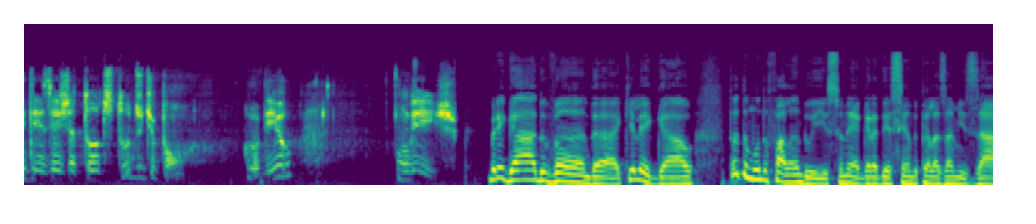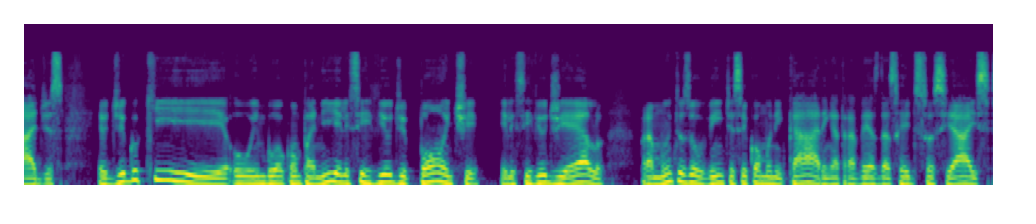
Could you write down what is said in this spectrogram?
e desejo a todos tudo de bom. Ouviu? Um beijo. Obrigado, Wanda. Que legal. Todo mundo falando isso, né? Agradecendo pelas amizades. Eu digo que o Em Boa Companhia, ele serviu de ponte, ele serviu de elo para muitos ouvintes se comunicarem através das redes sociais.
